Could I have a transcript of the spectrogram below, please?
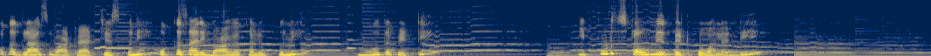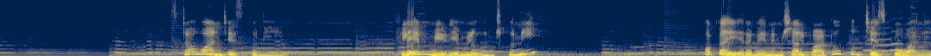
ఒక గ్లాస్ వాటర్ యాడ్ చేసుకుని ఒక్కసారి బాగా కలుపుకొని మూత పెట్టి ఇప్పుడు స్టవ్ మీద పెట్టుకోవాలండి. స్టవ్ ఆన్ చేసుకుని ఫ్లేమ్ మీడియంలో ఉంచుకుని ఒక ఇరవై నిమిషాల పాటు కుక్ చేసుకోవాలి.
